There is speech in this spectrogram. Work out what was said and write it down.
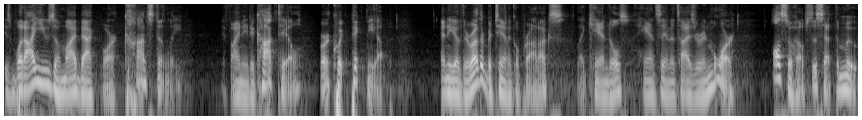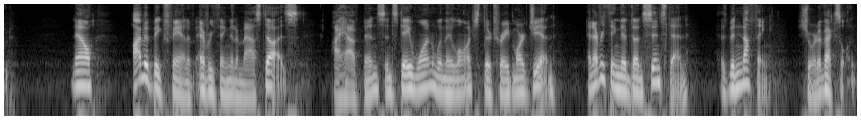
is what I use on my back bar constantly if I need a cocktail or a quick pick me up. Any of their other botanical products, like candles, hand sanitizer, and more, also helps to set the mood. Now, I'm a big fan of everything that Amass does. I have been since day one when they launched their trademark gin, and everything they've done since then has been nothing short of excellent.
